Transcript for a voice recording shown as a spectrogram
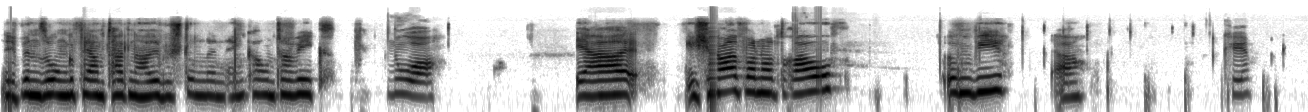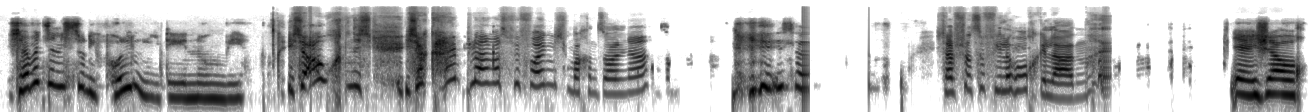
Ich bin so ungefähr am Tag eine halbe Stunde in Enker unterwegs. Nur. Ja, ich höre einfach nur drauf. Irgendwie. Ja. Okay. Ich habe jetzt ja nicht so die Folgenideen irgendwie. Ich auch nicht. Ich habe keinen Plan, was für Folgen ich machen soll, ne? ich hab... Ich habe schon zu viele hochgeladen. Ja, ich auch.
